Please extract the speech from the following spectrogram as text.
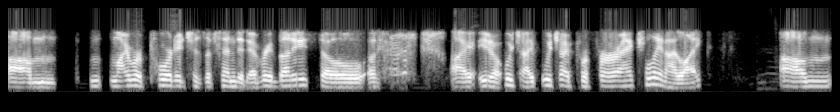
Um, my reportage has offended everybody, so uh, I, you know, which I which I prefer actually, and I like. Um,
